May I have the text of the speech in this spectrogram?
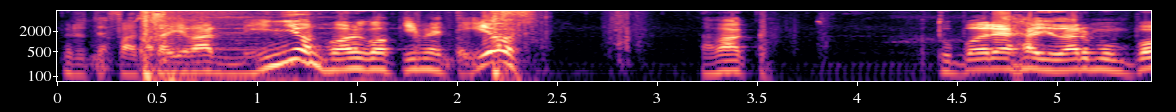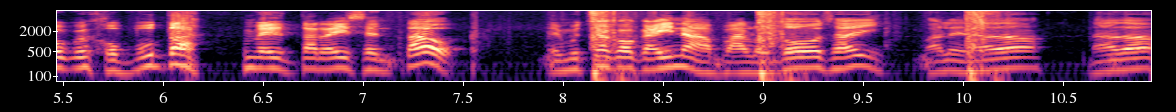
Pero te falta llevar niños o algo aquí metidos. Tabaco. Tú podrías ayudarme un poco, hijo puta. Me estar ahí sentado. Hay mucha cocaína para los dos ahí. Vale, nada, nada,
